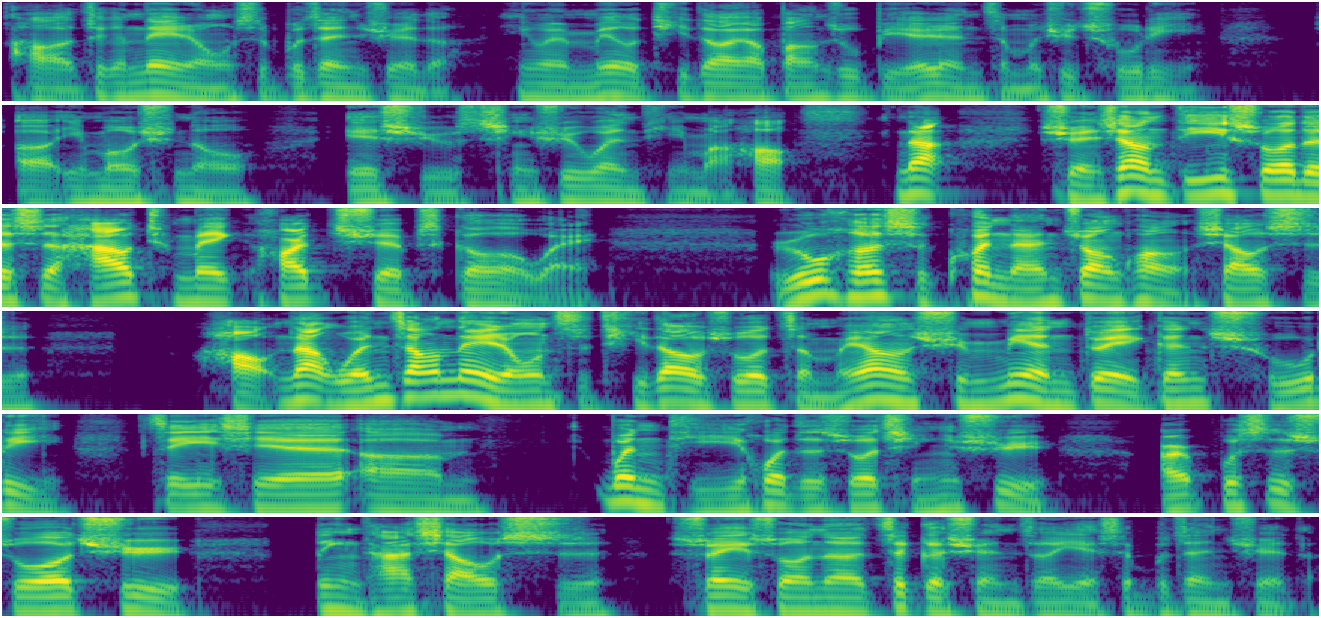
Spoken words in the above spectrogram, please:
好，这个内容是不正确的，因为没有提到要帮助别人怎么去处理呃 emotional。issues 情绪问题嘛，好，那选项 D 说的是 how to make hardships go away，如何使困难状况消失。好，那文章内容只提到说怎么样去面对跟处理这一些呃问题或者说情绪，而不是说去令它消失。所以说呢，这个选择也是不正确的。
